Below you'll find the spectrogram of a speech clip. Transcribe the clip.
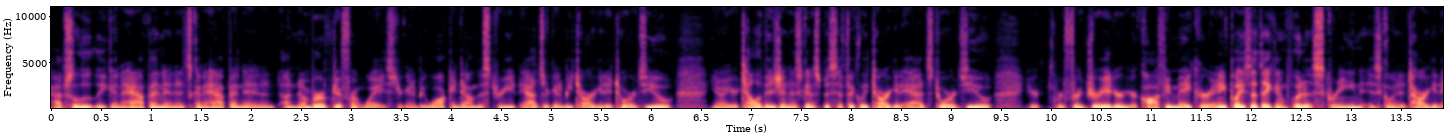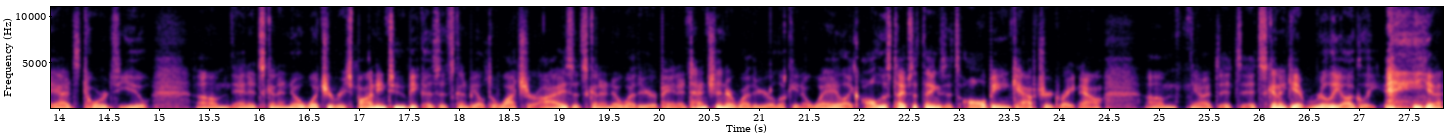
absolutely going to happen, and it's going to happen happen in a number of different ways. You're going to be walking down the street, ads are going to be targeted towards you. You know, your television is going to specifically target ads towards you. Your refrigerator, your coffee maker, any place that they can put a screen is going to target ads towards you. Um, and it's going to know what you're responding to because it's going to be able to watch your eyes. It's going to know whether you're paying attention or whether you're looking away. Like all those types of things, it's all being captured right now. Um, you know, it, it's it's going to get really ugly. you know,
